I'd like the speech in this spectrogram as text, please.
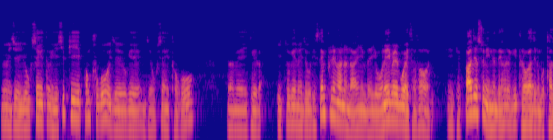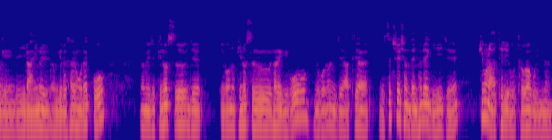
그러면 이제 이게 옥시네이터 이게 CP 펌프고 이제 이게 이제 옥시네이터고 그다음에 이게 라- 이쪽에는 이제 우리 샘플링하는 라인입니다. 이게 원웨이 밸브가 있어서 이렇게 빠질 수는 있는데 혈액이 들어가지는 못하게 이제 이 라인을 연기를 사용을 했고 그다음에 이제 비너스 이제 이거는 비너스 혈액이고 이거는 이제 아트리알 이제 스츄레이션 된 혈액이 이제 피몰 아테리로 들어가고 있는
